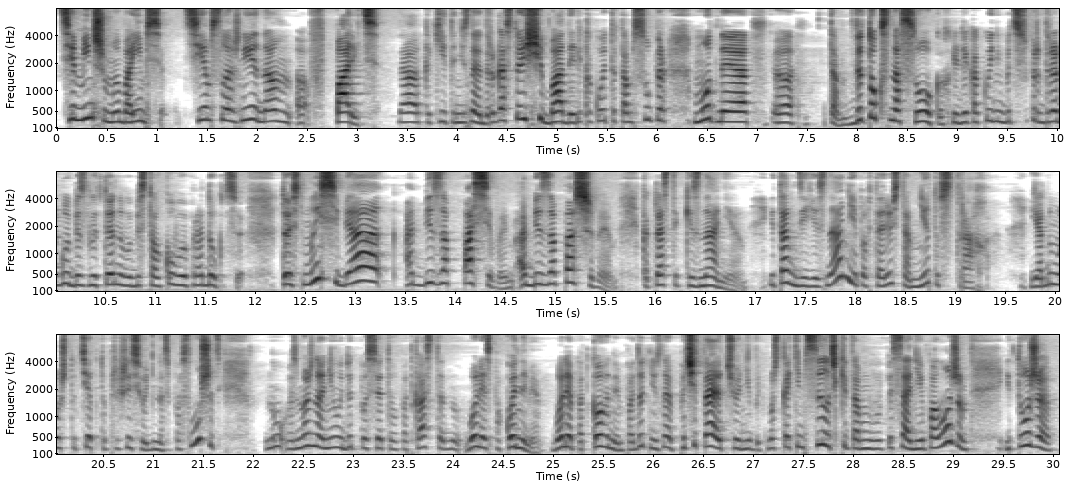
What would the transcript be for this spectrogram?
тем меньше мы боимся, тем сложнее нам э, впарить да, какие-то, не знаю, дорогостоящие БАДы или какой-то там супер модная э, там детокс на соках или какую-нибудь супер дорогую безглютеновую бестолковую продукцию. То есть мы себя обезопасиваем, обезопашиваем как раз-таки знанием. И там, где есть знания, повторюсь, там нету страха. Я думаю, что те, кто пришли сегодня нас послушать, ну, возможно, они уйдут после этого подкаста ну, более спокойными, более подкованными, пойдут, не знаю, почитают что-нибудь, может, какие-нибудь ссылочки там в описании положим, и тоже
